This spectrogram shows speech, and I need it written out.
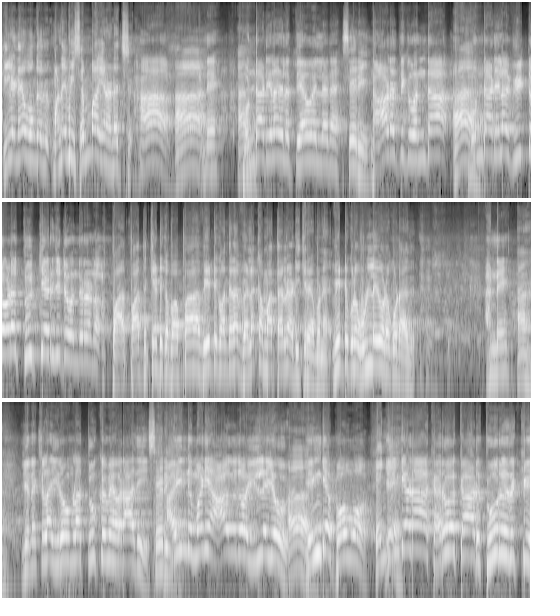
இல்லைண்ணே உங்க மனைவி செம்பாய நினைச்சு. ஆ, ஆ. அண்ணே. ஆ. பொண்டாட்டிலாம் இதுல தேவையில்லைண்ணே சரி. நாடத்துக்கு வந்தா ஆ. பொண்டாட்டிலாம் வீட்டோட தூக்கி எறிஞ்சிட்டு வந்துடணும் பார்த்து கேட்டுக்க பாப்பா. வீட்டுக்கு வந்தா விளக்க மாத்தாலும் அடிக்கிறேன் அவனை. வீட்டுக்குள்ள உள்ளே விடக்கூடாது. அண்ணே ஆ. எனக்கெல்லாம் இரவுலாம் தூக்கமே வராது சரி. ஐந்து மணி ஆகுதோ இல்லையோ. எங்க போவோம் எங்க? எங்கடா கருவக்காடு தூர் இருக்கு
